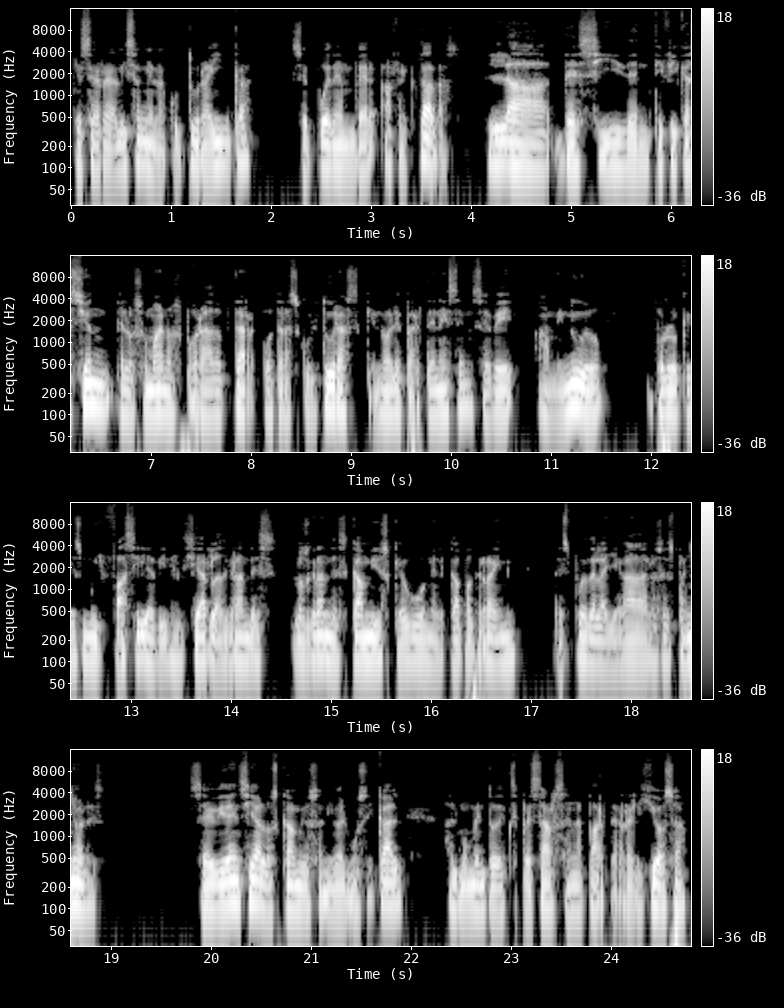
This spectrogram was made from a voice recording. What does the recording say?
que se realizan en la cultura inca se pueden ver afectadas. La desidentificación de los humanos por adoptar otras culturas que no le pertenecen se ve a menudo, por lo que es muy fácil evidenciar los grandes cambios que hubo en el Capac Raimi después de la llegada de los españoles. Se evidencia los cambios a nivel musical al momento de expresarse en la parte religiosa.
